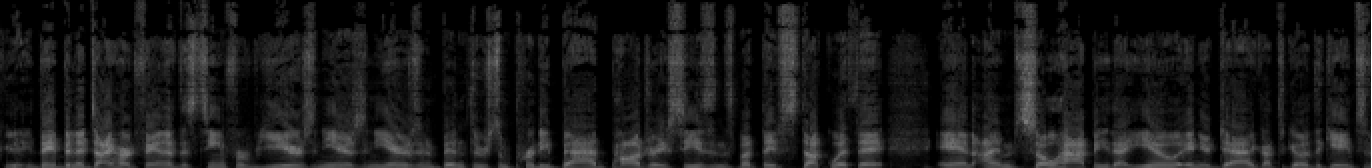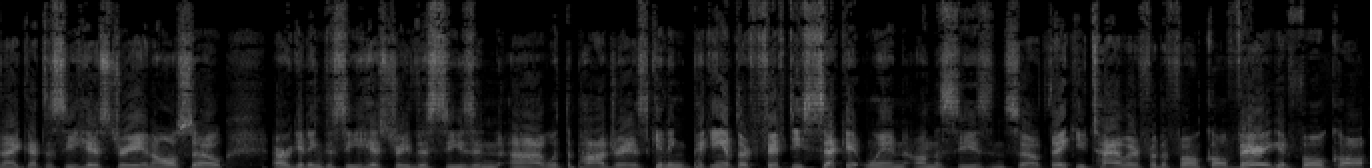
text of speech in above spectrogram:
they've been a diehard fan of this team for years and years and years and have been through some pretty bad Padres seasons, but they've stuck with it. And I'm so happy that you and your dad got to go to the game tonight, got to see history, and also are getting to see history this season uh, with the Padres, getting picking up their 52nd win on the season. So thank you, Tyler, for the phone call. Very good phone call.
